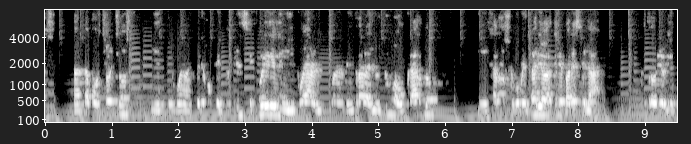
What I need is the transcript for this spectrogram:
Estamos chochos y este, bueno, esperemos que también se jueguen y puedan, entrar a YouTube a buscarlo y dejarnos su comentario a ver qué le parece la, nuestro videoclip.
